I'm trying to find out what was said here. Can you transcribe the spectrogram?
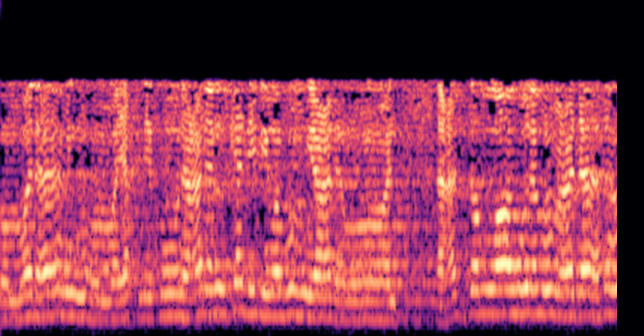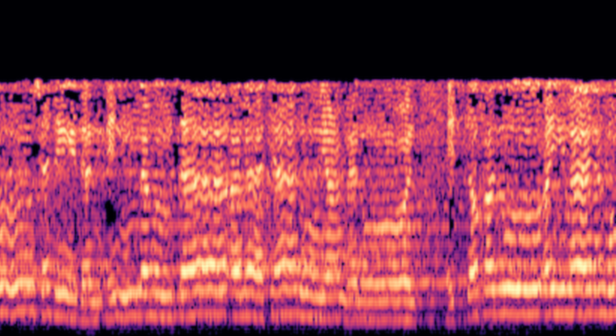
منكم ولا منهم ويحلفون على الكذب وهم يعلمون. أعد الله لهم عذابا شديدا إنهم ساء ما كانوا يعملون. اتخذوا أيمانهم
